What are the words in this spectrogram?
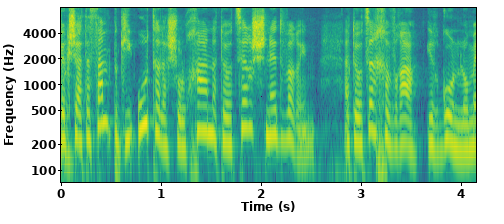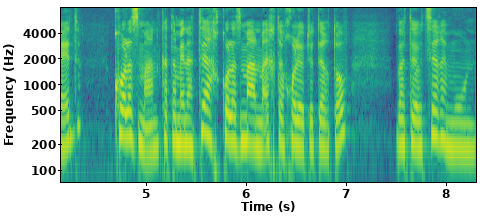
וכשאתה שם פגיעות על השולחן, אתה יוצר שני דברים. אתה יוצר חברה, ארגון לומד, כל הזמן, כי אתה מנתח כל הזמן מה- איך אתה יכול להיות יותר טוב, ואתה יוצר אמון.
